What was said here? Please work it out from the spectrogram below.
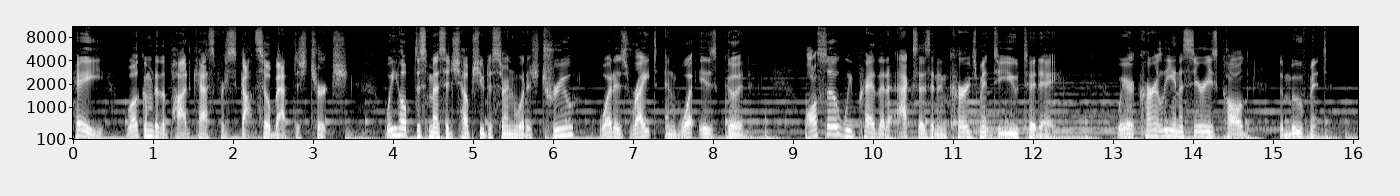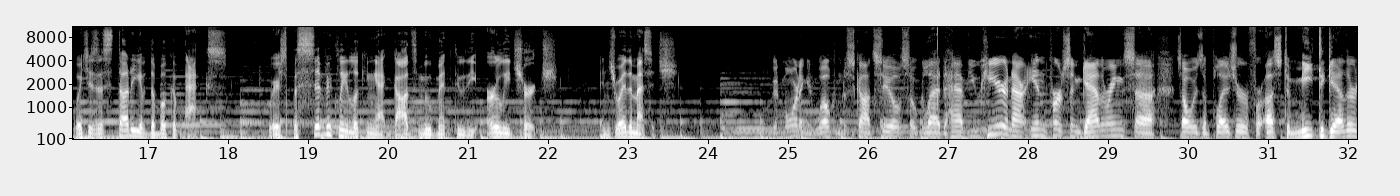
Hey, welcome to the podcast for Scotts Hill Baptist Church. We hope this message helps you discern what is true, what is right, and what is good. Also, we pray that it acts as an encouragement to you today. We are currently in a series called The Movement, which is a study of the book of Acts. We are specifically looking at God's movement through the early church. Enjoy the message. Good morning and welcome to Scotts Hill. So glad to have you here in our in person gatherings. Uh, it's always a pleasure for us to meet together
